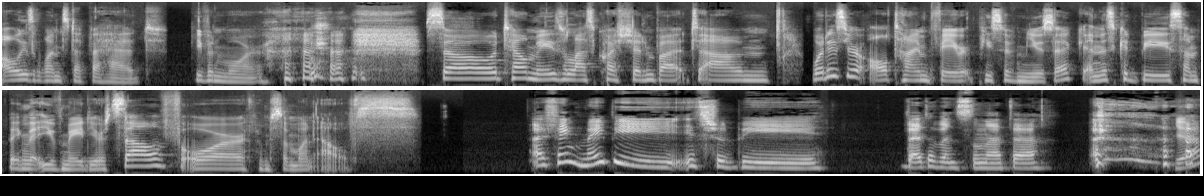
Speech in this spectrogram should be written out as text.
Always one step ahead even more. so tell me, it's the last question, but um, what is your all time favorite piece of music? And this could be something that you've made yourself or from someone else. I think maybe it should be Beethoven Sonata. Yeah.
